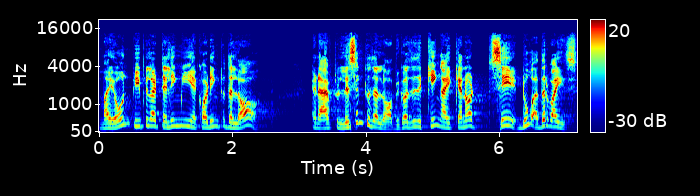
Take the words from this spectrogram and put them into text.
My own people are telling me according to the law, and I have to listen to the law because as a king I cannot say, do otherwise.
